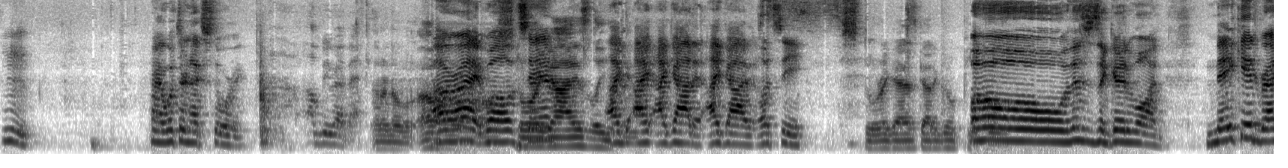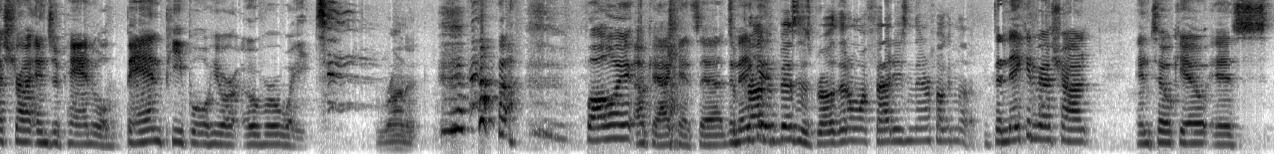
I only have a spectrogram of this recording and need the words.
Hmm. All right, what's our next story? I'll be right back. I don't know. Oh, All right, well, story Sam, guys leaving. I, I I got it. I got it. Let's see. story guys gotta go. Pee. Oh, this is a good one. Naked restaurant in Japan will ban people who are overweight. run it. Following, okay, I can't say that. The It's a private business, bro. They don't want fatties in there. Fucking let them. the naked restaurant in Tokyo is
